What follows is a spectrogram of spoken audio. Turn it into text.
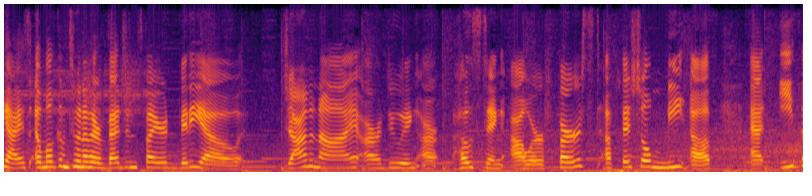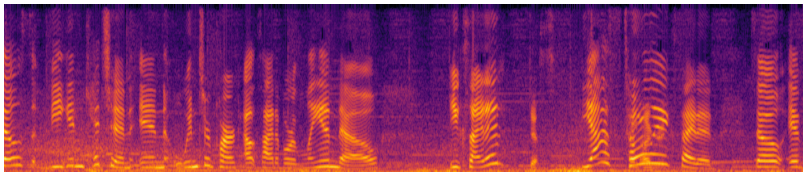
guys, and welcome to another veg inspired video. John and I are doing our hosting our first official meetup at Ethos Vegan Kitchen in Winter Park outside of Orlando. You excited? Yes. Yes, totally excited. So if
